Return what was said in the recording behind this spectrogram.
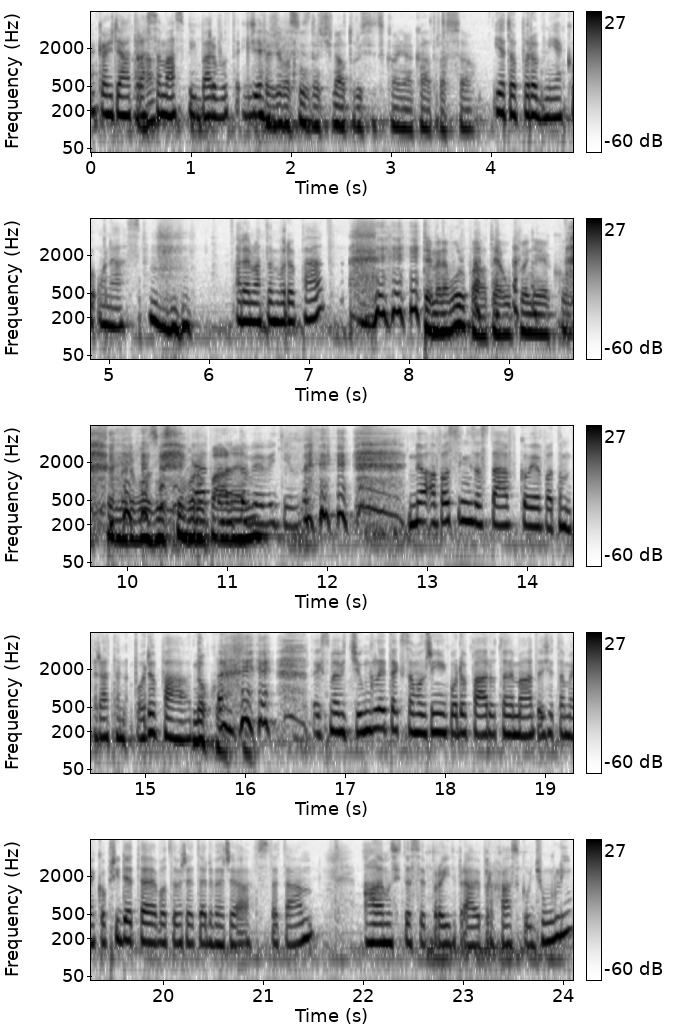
a každá trasa Aha. má svůj barvu, takže... Takže vlastně značená turistická nějaká trasa. Je to podobný jako u nás. A jdem na ten vodopád? Jdeme na vodopád, já úplně jako jsem nervózní s tím vodopádem. Já to na tobě vidím. no a poslední zastávkou je potom teda ten vodopád. No tak jsme v džungli, tak samozřejmě k vodopádu to nemáte, že tam jako přijdete, otevřete dveře a jste tam, ale musíte si projít právě procházkou džunglí,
